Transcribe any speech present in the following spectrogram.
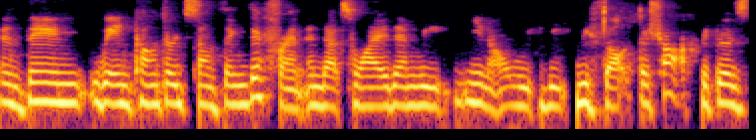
and then we encountered something different and that's why then we you know we, we, we felt the shock because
